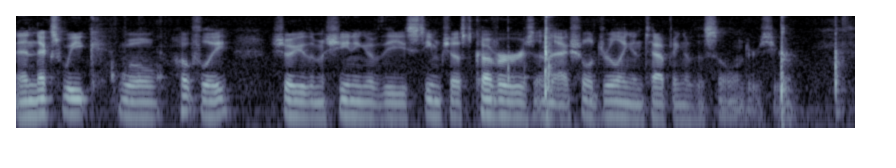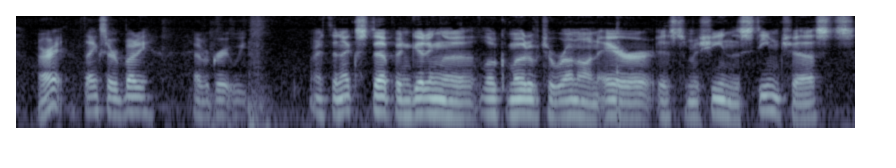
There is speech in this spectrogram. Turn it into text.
and next week, we'll hopefully show you the machining of the steam chest covers and the actual drilling and tapping of the cylinders here. All right, thanks everybody. Have a great week. All right, the next step in getting the locomotive to run on air is to machine the steam chests.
